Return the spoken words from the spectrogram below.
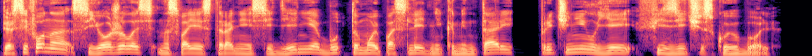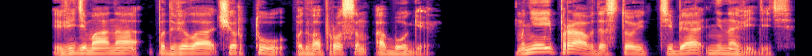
Персифона съежилась на своей стороне сиденья, будто мой последний комментарий причинил ей физическую боль. Видимо, она подвела черту под вопросом о Боге. «Мне и правда стоит тебя ненавидеть.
